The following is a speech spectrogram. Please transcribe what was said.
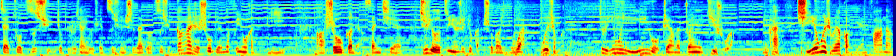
在做咨询，就比如像有些咨询师在做咨询，刚开始收别人的费用很低，啊，收个两三千，其实有的咨询师就敢收到一万，为什么呢？就是因为你有这样的专业的技术了。你看，企业为什么要搞研发呢？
